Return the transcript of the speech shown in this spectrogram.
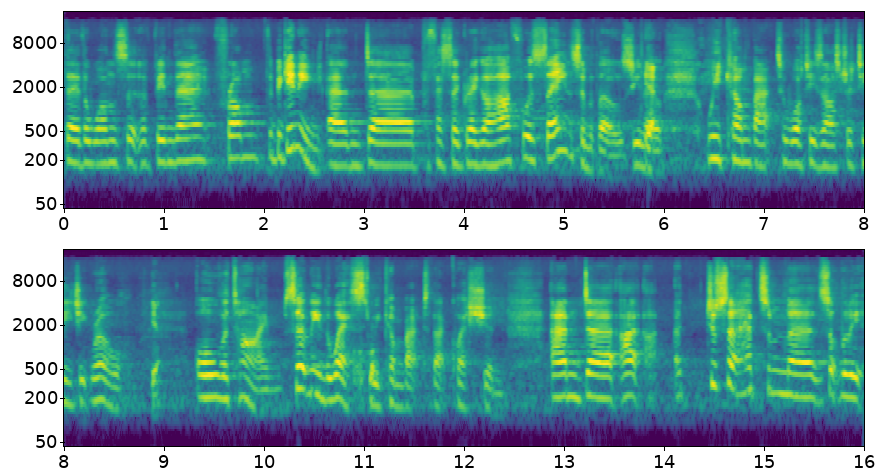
they're the ones that have been there from the beginning. And uh, Professor Gregor Halff was saying some of those. You know, Yeah. we come back to what is our strategic role. All the time. Certainly in the West, we come back to that question. And uh, I, I- I just had some uh, sort of the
